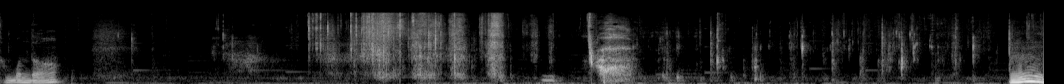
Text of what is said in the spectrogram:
한 번 더. 음.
